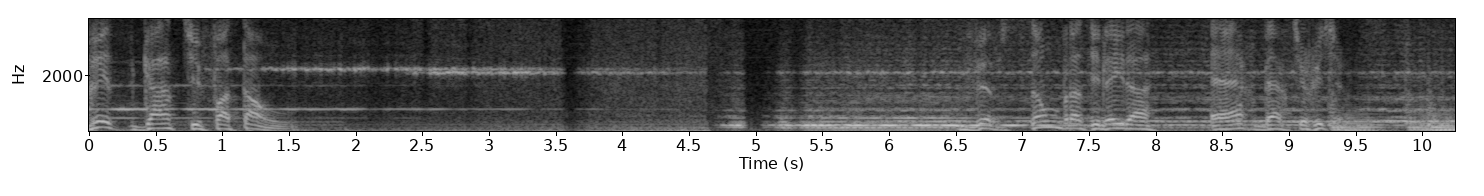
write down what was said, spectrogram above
Resgate Fatal. Versão brasileira Herbert Richards.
